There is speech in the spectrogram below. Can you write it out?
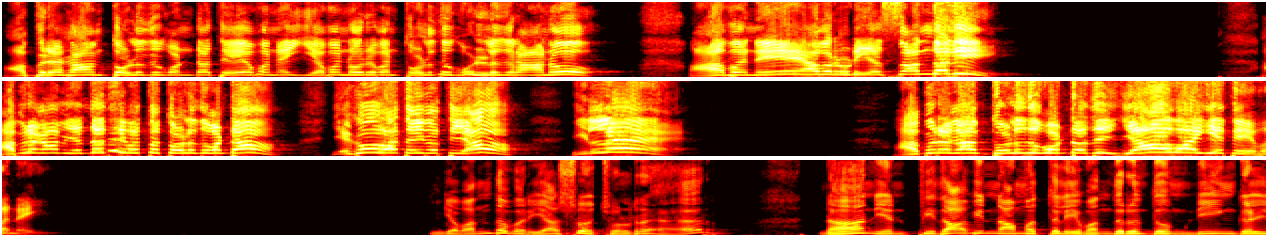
அப்ரஹாம் தொழுது கொண்ட தேவனை எவன் ஒருவன் தொழுது கொள்ளுகிறானோ அவனே அவருடைய சந்ததி. அப்ரஹாம் எந்த தெய்வத்தை தொழுது கொண்டான்? எகோவா தெய்வத்தையா? இல்லை. அபிரகாம் தொழுது கொண்டது யாவாகிய தேவனை. இங்கே வந்தவர் யாசுவா சொல்கிறார் நான் என் பிதாவின் நாமத்திலே வந்திருந்தும் நீங்கள்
